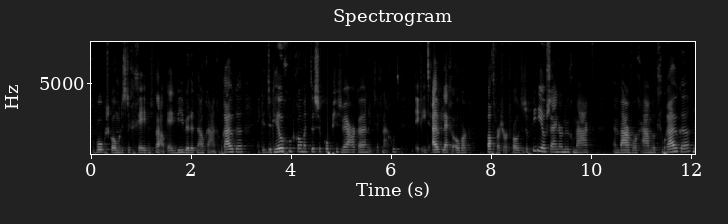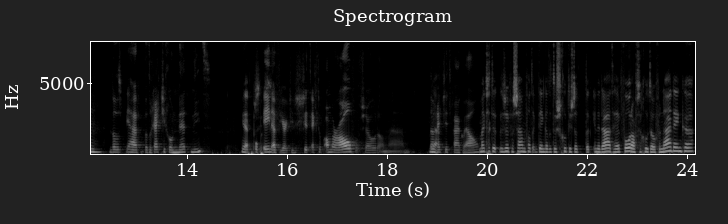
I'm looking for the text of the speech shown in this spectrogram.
vervolgens komen dus de gegevens van, nou oké, wie wil het nou gaan gebruiken? En je kunt natuurlijk heel goed gewoon met tussenkopjes werken. En ik zeg, nou goed, even iets uitleggen over wat voor soort foto's of video's zijn er nu gemaakt en waarvoor gaan we het gebruiken. Mhm. En dat, is, ja, dat red je gewoon net niet ja, op, één A4'tje. Dus je zit echt op anderhalf of zo, dan, uh, dan red je het vaak wel. Maar ik zit dus even samenvatten. Ik denk dat het dus goed is dat, dat inderdaad hè, vooraf er goed over nadenken.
